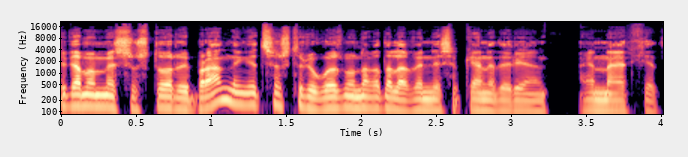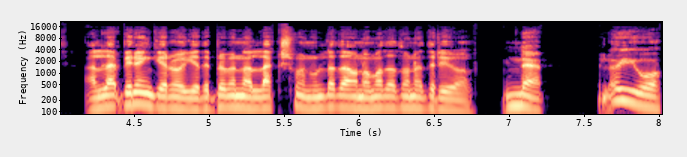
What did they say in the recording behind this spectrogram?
και κάναμε σωστό rebranding έτσι ώστε ο κόσμος να καταλαβαίνει σε ποια εταιρεία να έρχεται. Αλλά πήρε καιρό γιατί πρέπει να αλλάξουμε όλα τα ονόματα των εταιριών. ναι, λογικό.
